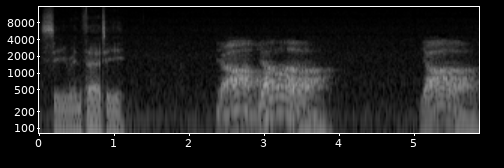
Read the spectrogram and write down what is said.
See you in 30. Ja. Ja. Ja.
